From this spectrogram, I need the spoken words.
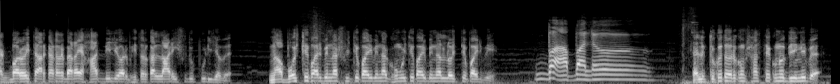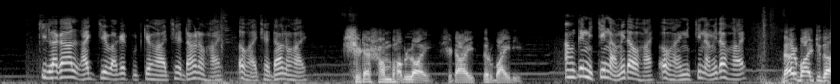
একবার ওই তার কাটার বেড়ায় হাত দিলি ওর ভিতরকার লাড়ি শুধু পুড়ি যাবে। না বসতে পারবি না শুইতে পারবি না ঘুমিতে পারবি না লড়তে পারবি। বাবা লো তাহলে তোকে তো এরকম শাস্তি কোনো দিনই বে কি লাগা লাগছে বাগে পুটকে হয় আছে দাও না ভাই ও ভাই আছে দাও না ভাই সেটা সম্ভব নয় সেটা আয়ত্তর বাইরে। আমাকে নিচে নামে দাও ভাই ও ভাই নিচে নামে দাও ভাই দেখ বাইচুদা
